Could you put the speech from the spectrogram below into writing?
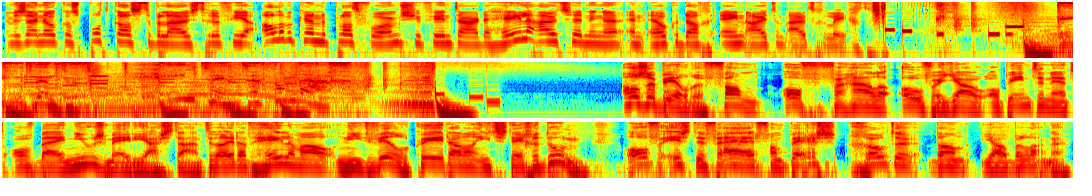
En we zijn ook als podcast te beluisteren via alle bekende platforms. Je vindt daar de hele uitzendingen en elke dag één item uitgelicht. 120. 120 vandaag. Als er beelden van of verhalen over jou op internet of bij nieuwsmedia staan, terwijl je dat helemaal niet wil, kun je daar dan iets tegen doen? Of is de vrijheid van pers groter dan jouw belangen?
